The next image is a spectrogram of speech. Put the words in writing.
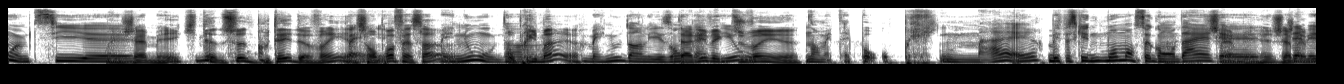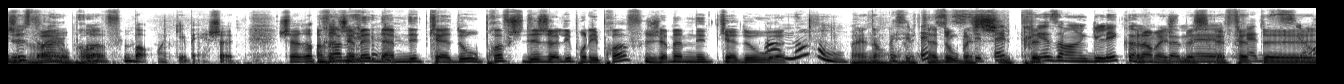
ou un petit. euh, Mais jamais. Qui donne ça, une bouteille de vin à ben, son professeur? ben, nous, dans, Au primaire? Ben nous, dans les ondes. T'arrives avec du vin. euh, Non, mais peut-être pas au primaire. Mais parce que moi, mon secondaire, euh, j'avais amené juste vin un prof. Bon, OK, ben je, je En reprends. fait, mes- jamais d'amener de cadeau au prof. Je suis désolé pour les profs. Jamais amené de cadeau. Ah euh, non! Ben non, Ben, c'est peut-être. Ben, très anglais comme non, mais je me serais fait, je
